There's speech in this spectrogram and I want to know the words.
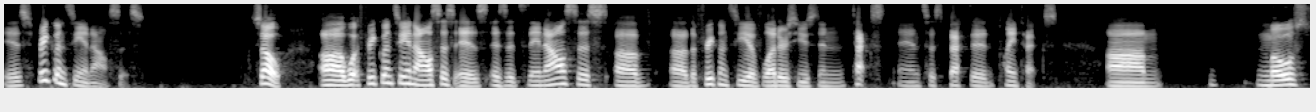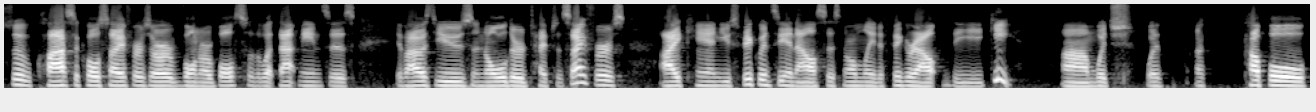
is frequency analysis. So uh, what frequency analysis is, is it's the analysis of uh, the frequency of letters used in text and suspected plain text. Um, most of classical ciphers are vulnerable, so what that means is if I was to use an older types of ciphers, I can use frequency analysis normally to figure out the key, um, which with a couple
